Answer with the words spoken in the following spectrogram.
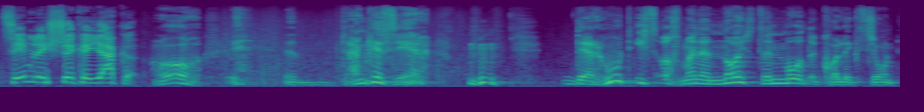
Ziemlich schicke Jacke. Oh, danke sehr. Der Hut ist aus meiner neuesten Modekollektion.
